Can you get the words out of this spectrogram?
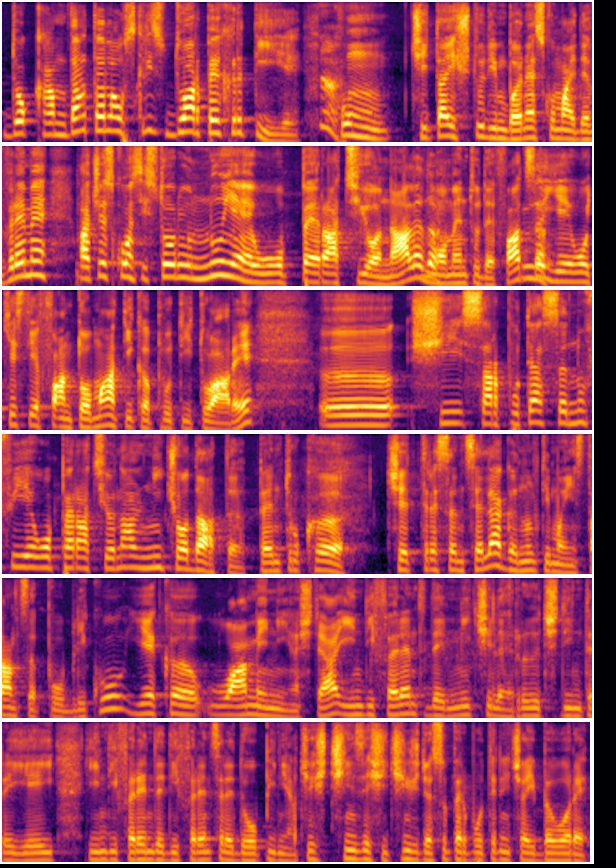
deocamdată l-au scris doar pe hârtie. Da. Cum citai și tu din Bănescu mai devreme, acest consistoriu nu e operațional în Da. momentul de față, Da. e o chestie fantomatică plutitoare uh, și s-ar putea să nu fie operațional niciodată, pentru că ce trebuie să înțeleagă în ultimă instanță publicul e că oamenii ăștia, indiferent de micile râci dintre ei, indiferent de diferențele de opinie, acești 55 de superputernici ai BOR,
